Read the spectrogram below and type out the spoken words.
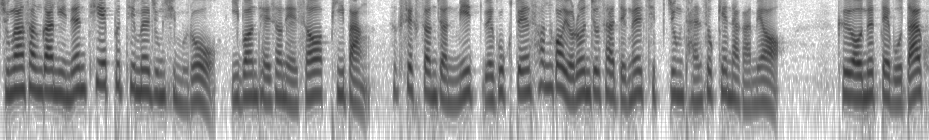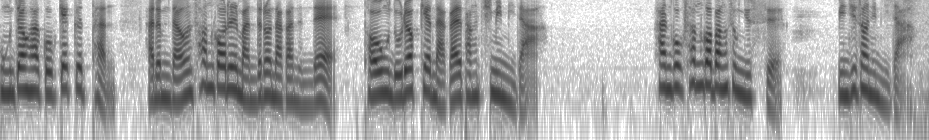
중앙선관위는 TF팀을 중심으로 이번 대선에서 비방, 흑색선전 및 왜곡된 선거 여론조사 등을 집중 단속해 나가며 그 어느 때보다 공정하고 깨끗한 아름다운 선거를 만들어 나가는데 더욱 노력해 나갈 방침입니다. 한국선거방송 뉴스 민지선입니다.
